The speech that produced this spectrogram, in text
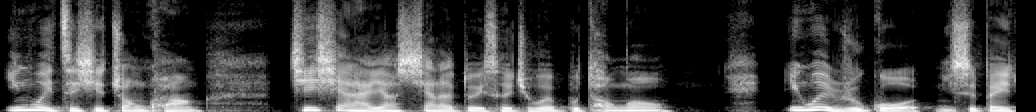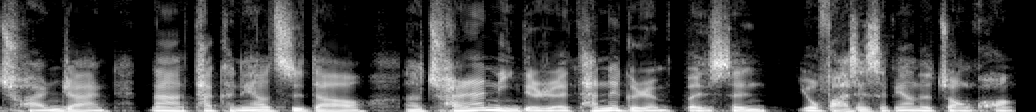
因为这些状况，接下来要下的对策就会不同哦。因为如果你是被传染，那他可能要知道，呃，传染你的人，他那个人本身有发生什么样的状况。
